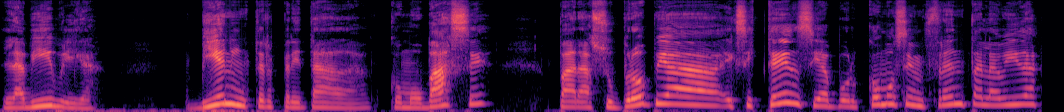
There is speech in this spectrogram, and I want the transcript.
la Biblia bien interpretada como base, para su propia existencia, por cómo se enfrenta la vida,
